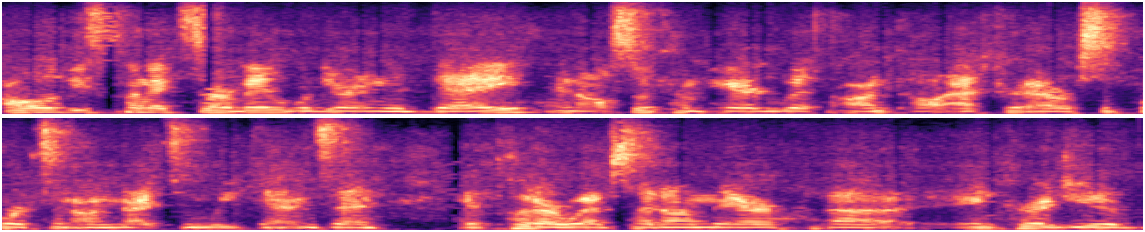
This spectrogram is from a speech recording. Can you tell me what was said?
all of these clinics are available during the day and also compared with on-call after-hour supports and on nights and weekends. And I put our website on there. Uh, encourage you to,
